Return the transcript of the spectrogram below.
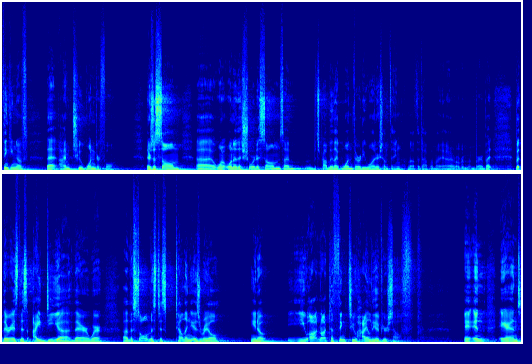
Thinking of that I'm too wonderful. There's a psalm, uh, one, one, of the shortest psalms. Um, it's probably like 131 or something off the top of my. I don't remember, but but there is this idea there where uh, the psalmist is telling Israel, you know, you ought not to think too highly of yourself. And, and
